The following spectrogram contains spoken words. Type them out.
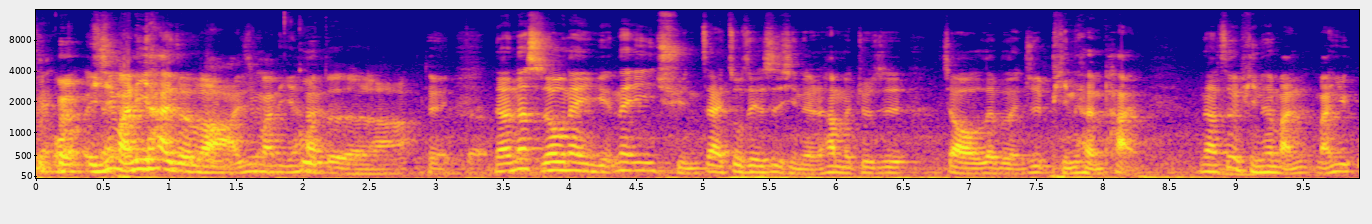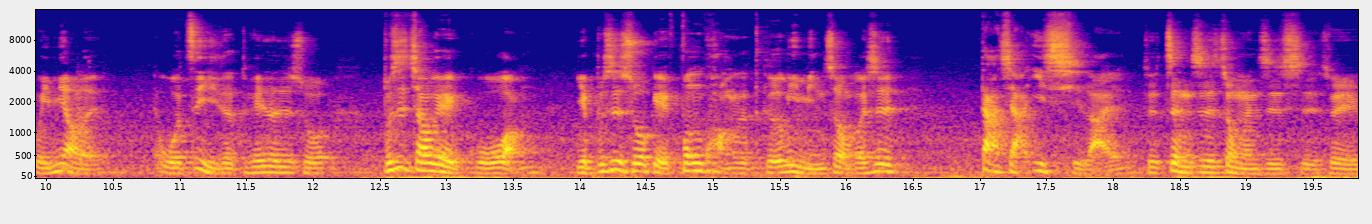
已经蛮厉害的啦，已经蛮厉害的啦，对，那那时候那一个那一群在做这些事情的人，他们就是叫 Levelin，就是平衡派。那这个平衡蛮蛮微妙的，我自己的推测是说，不是交给国王，也不是说给疯狂的革命民众，而是。大家一起来，就政治众人之事，所以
